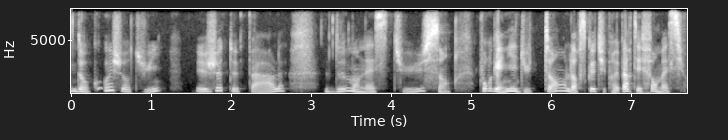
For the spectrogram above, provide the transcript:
Donc aujourd'hui, je te parle de mon astuce pour gagner du temps lorsque tu prépares tes formations.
